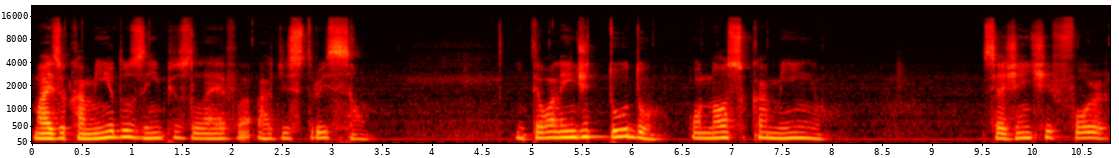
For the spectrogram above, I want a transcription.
mas o caminho dos ímpios leva à destruição. Então, além de tudo, o nosso caminho, se a gente for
